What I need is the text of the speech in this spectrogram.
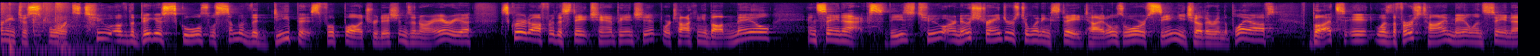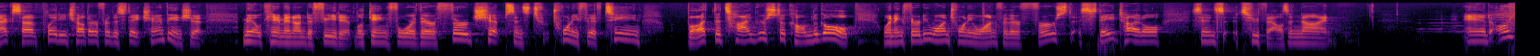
Turning to sports, two of the biggest schools with some of the deepest football traditions in our area squared off for the state championship. We're talking about Male and St. X. These two are no strangers to winning state titles or seeing each other in the playoffs, but it was the first time Male and St. X have played each other for the state championship. Male came in undefeated, looking for their third chip since 2015, but the Tigers took home the gold, winning 31-21 for their first state title since 2009. And are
